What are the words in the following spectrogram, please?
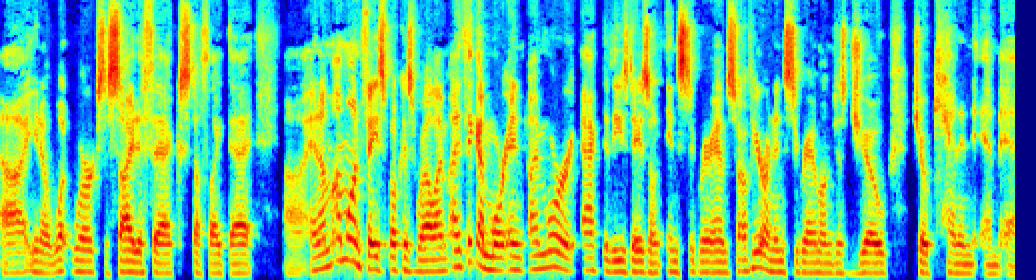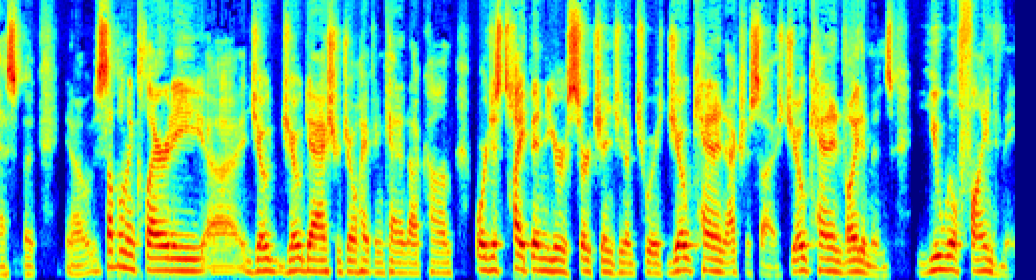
Uh, you know what works, the side effects, stuff like that. Uh, and I'm, I'm on Facebook as well. I'm, I think I'm more in, I'm more active these days on Instagram. So if you're on Instagram, I'm just Joe Joe Cannon MS. But you know, Supplement Clarity, uh, Joe Joe Dash or Joe Cannon.com, or just type in your search engine of choice Joe Cannon exercise, Joe Cannon vitamins, you will find me.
